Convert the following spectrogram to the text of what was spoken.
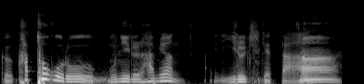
그 카톡으로 문의를 하면 일을 주겠다. 아,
